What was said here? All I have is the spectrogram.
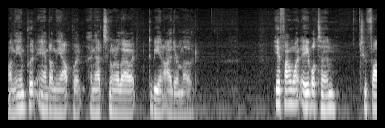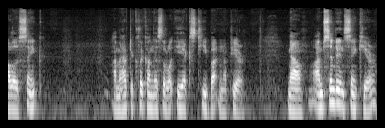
on the input and on the output, and that's going to allow it to be in either mode. If I want Ableton to follow sync I'm going to have to click on this little EXT button up here. Now, I'm sending sync here.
